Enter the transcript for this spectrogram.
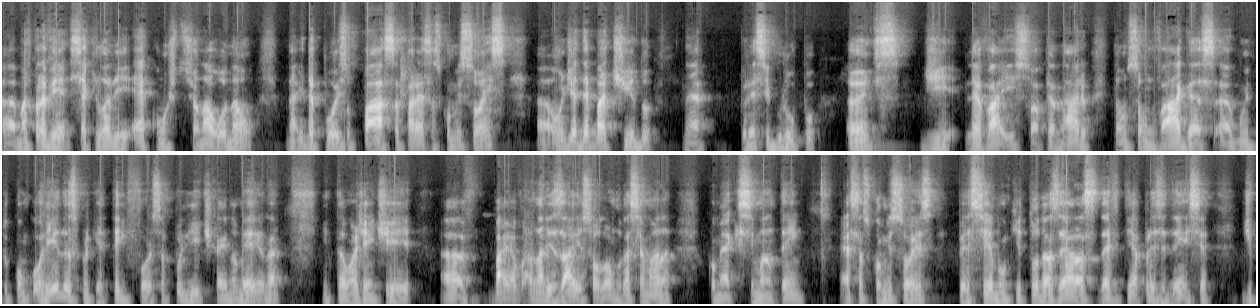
uh, mas para ver se aquilo ali é constitucional ou não, né, e depois passa para essas comissões, uh, onde é debatido né, por esse grupo antes de levar isso a plenário. Então são vagas muito concorridas, porque tem força política aí no meio, né? Então a gente vai analisar isso ao longo da semana, como é que se mantém essas comissões. Percebam que todas elas devem ter a presidência de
